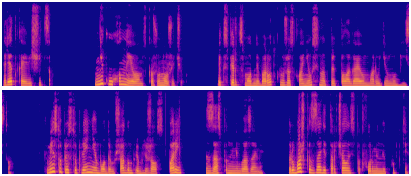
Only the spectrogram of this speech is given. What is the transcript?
Редкая вещица. Не кухонный, я вам скажу, ножичек. Эксперт с модной бородкой уже склонился над предполагаемым орудием убийства. К месту преступления бодрым шагом приближался парень с заспанными глазами. Рубашка сзади торчала из-под форменной куртки.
